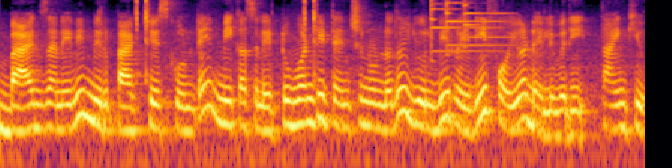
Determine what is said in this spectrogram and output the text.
బ్యాగ్స్ అనేవి మీరు ప్యాక్ చేసుకుంటే మీకు అసలు ఎటువంటి టెన్షన్ ఉండదు. You'll be ready for your delivery thank you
